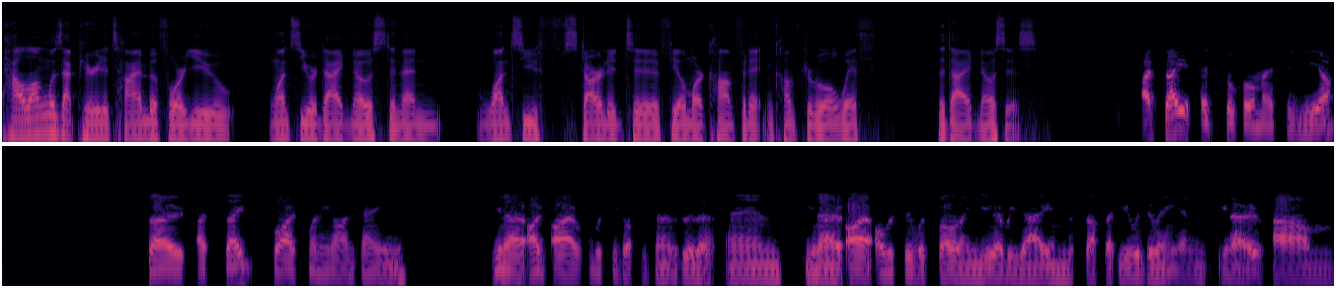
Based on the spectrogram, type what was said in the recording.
How long was that period of time before you once you were diagnosed, and then once you started to feel more confident and comfortable with the diagnosis? I'd say it, took almost a year. So I say by 2019, you know, I, I obviously got to terms with it, and you know, I obviously was following you every day and the stuff that you were doing, and you know, um,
